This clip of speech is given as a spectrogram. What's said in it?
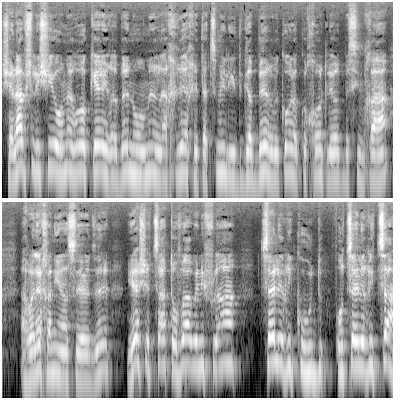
שלב שלישי הוא אומר אוקיי רבנו אומר להכריח את עצמי להתגבר בכל הכוחות להיות בשמחה אבל איך אני אעשה את זה? יש עצה טובה ונפלאה צא לריקוד או צא לריצה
